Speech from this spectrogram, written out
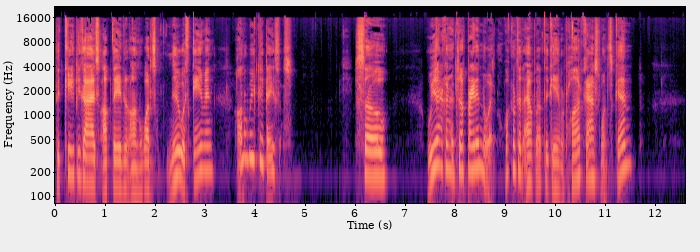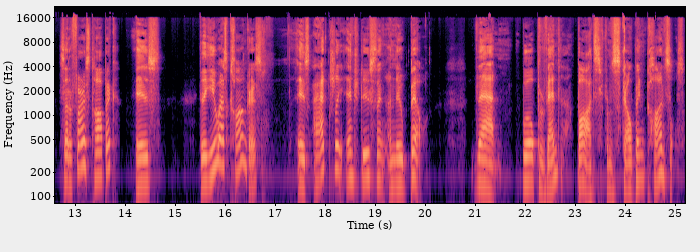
to keep you guys updated on what's new with gaming on a weekly basis. So, we are going to jump right into it. Welcome to the Epileptic Gamer podcast once again. So, the first topic is the U.S. Congress is actually introducing a new bill that will prevent bots from scalping consoles.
